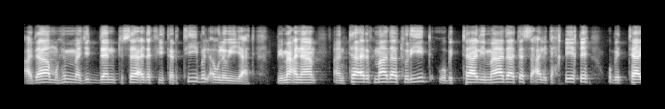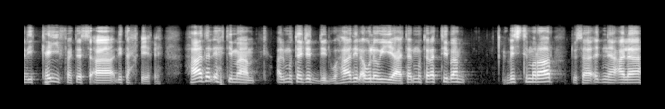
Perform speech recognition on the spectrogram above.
أداة مهمة جدا تساعدك في ترتيب الأولويات بمعنى أن تعرف ماذا تريد وبالتالي ماذا تسعى لتحقيقه وبالتالي كيف تسعى لتحقيقه. هذا الاهتمام المتجدد وهذه الأولويات المترتبة باستمرار تساعدنا على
